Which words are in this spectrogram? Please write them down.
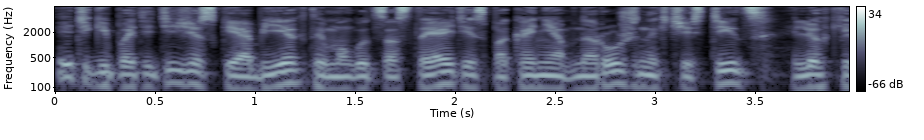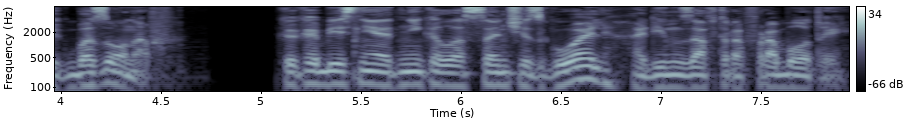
эти гипотетические объекты могут состоять из пока не обнаруженных частиц легких бозонов. Как объясняет Николас Санчес Гуаль, один из авторов работы,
